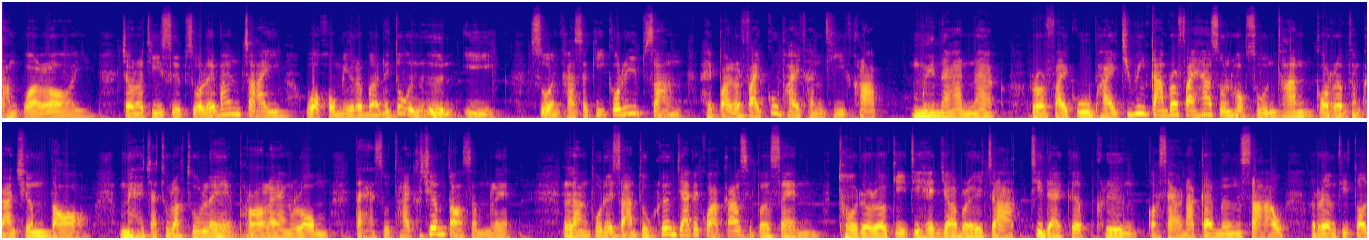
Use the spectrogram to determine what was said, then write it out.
ต่ำกว่าลอย เจ้าหน้าที่สืบสวนเลยมั่นใจ ว่าคงมีระเบิดในตู้อื่น ๆ อีก ส่วนคาสกิก็รีบสั่ง ให้ปล่อยรถไฟกู้ภัยทันทีครับไม่นานนัก รถไฟกู้ภัยที่วิ่งตามรถไฟ 5060 ทันก็เริ่มทำการเชื่อมต่อ แม้จะทุลักทุเลเพราะแรงลม แต่สุดท้ายก็เชื่อมต่อสำเร็จ หลังผู้โดยสารถูกเคลื่อนย้ายไปกว่า 90%โทโดโรกิที่เห็นยอดบริจาคที่ได้เกือบครึ่งก็แซวนักการเมืองสาว เรื่องที่ตน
